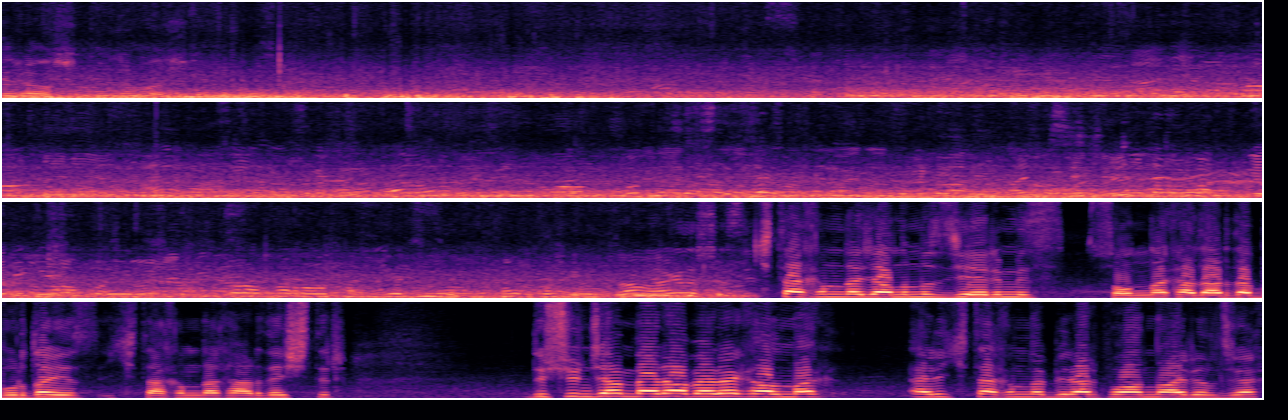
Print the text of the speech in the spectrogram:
Yeri olsun bizim olsun. İki takım da canımız ciğerimiz. Sonuna kadar da buradayız. İki takım da kardeştir. Düşüncem berabere kalmak. Her iki takım da birer puanla ayrılacak.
